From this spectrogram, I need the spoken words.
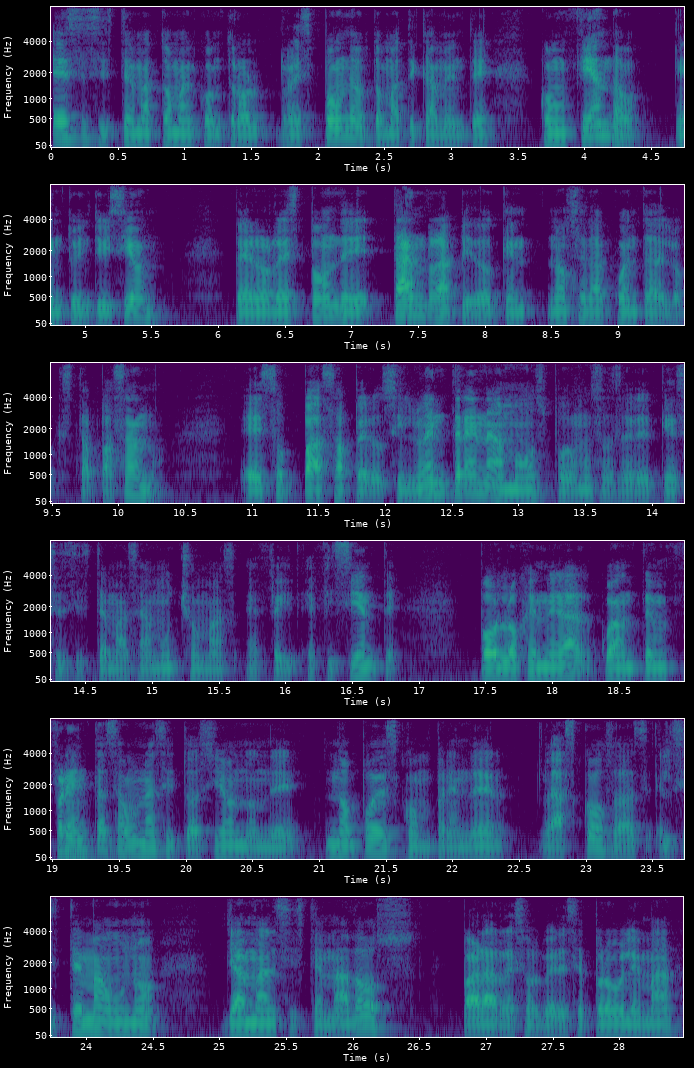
ese sistema toma el control, responde automáticamente confiando en tu intuición, pero responde tan rápido que no se da cuenta de lo que está pasando. Eso pasa, pero si lo entrenamos podemos hacer que ese sistema sea mucho más eficiente. Por lo general, cuando te enfrentas a una situación donde no puedes comprender las cosas, el sistema 1 llama al sistema 2 para resolver ese problema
